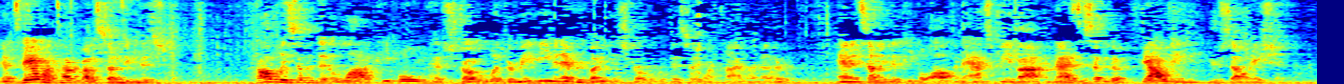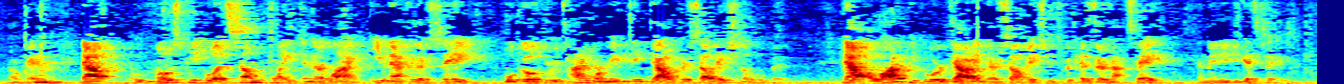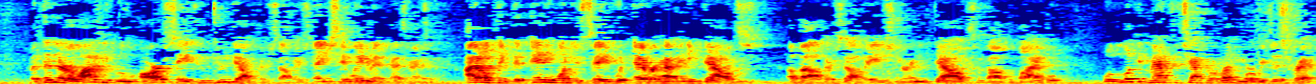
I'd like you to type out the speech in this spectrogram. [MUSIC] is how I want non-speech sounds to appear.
Now, today I want to talk about a subject that's probably something that a lot of people have struggled with, or maybe even everybody has struggled with this at one time or another. And it's something that people often ask me about, and that is the subject of doubting your salvation. Okay? Now, most people at some point in their life, even after they're saved, will go through a time where maybe they doubt their salvation a little bit. Now, a lot of people who are doubting their salvation is because they're not saved, and they need to get saved. But then there are a lot of people who are saved who do doubt their salvation. Now you say, wait a minute, Pastor Anderson. I don't think that anyone who's saved would ever have any doubts about their salvation or any doubts about the Bible. Well, look at Matthew chapter 11 where we just read.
